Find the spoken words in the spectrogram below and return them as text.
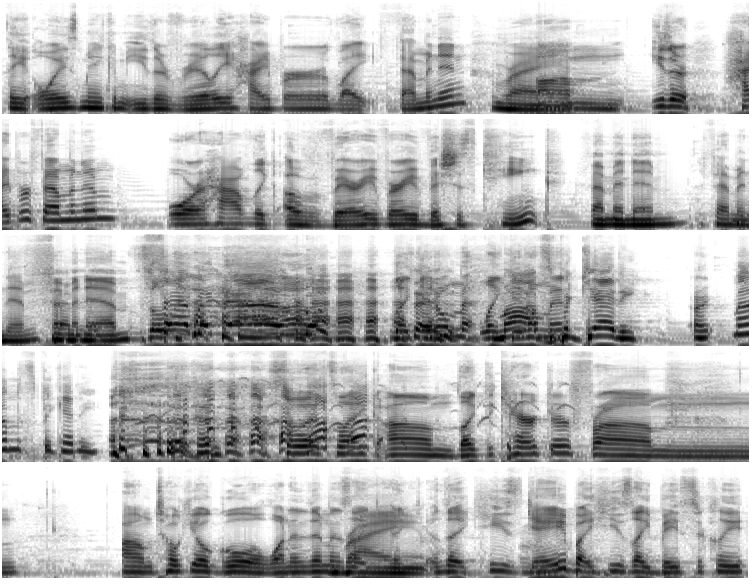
they always make them either really hyper like feminine, Right. Um, either hyper feminine or have like a very very vicious kink, feminine feminine, feminine So, like, like they don't ma- like they don't ma- spaghetti. All right, mom spaghetti. so it's like um like the character from um Tokyo Ghoul. One of them is Right. like, like like he's gay, but he's like basically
